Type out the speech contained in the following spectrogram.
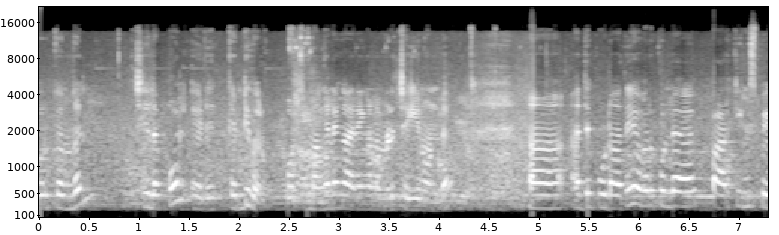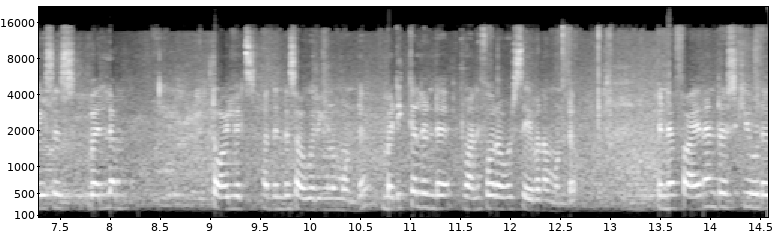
ഒരുക്കങ്ങൾ ചിലപ്പോൾ എടുക്കേണ്ടി വരും. കുറച്ചും അങ്ങനെ കാര്യങ്ങൾ നമ്മൾ ചെയ്യുന്നുണ്ട്. അത് കൂടാതെ അവർക്കുള്ള പാർക്കിംഗ് സ്പേസസ് വെള്ളം ടോയ്ലറ്റ്സ് അതിന്റെ സൗകര്യങ്ങളുമുണ്ട്. മെഡിക്കലിന്റെ ട്വന്റി ഫോർ അവേഴ്സ് സേവനമുണ്ട്. പിന്നെ ഫയർ ആൻഡ് റെസ്ക്യൂടെ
